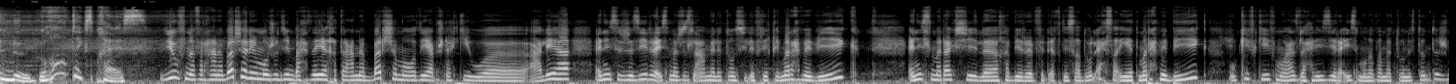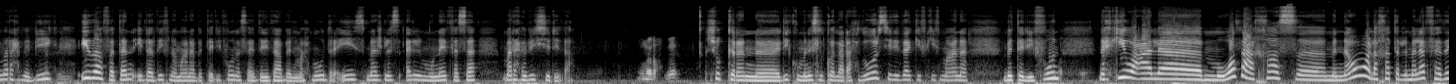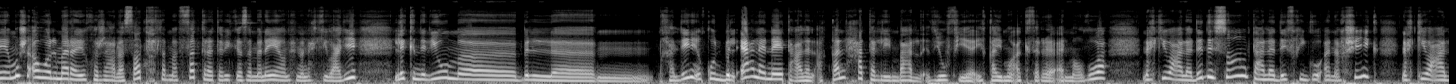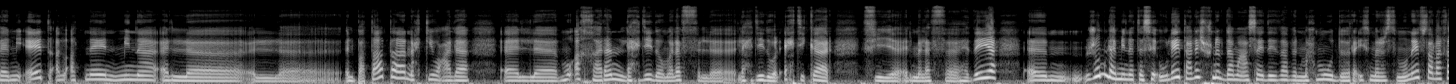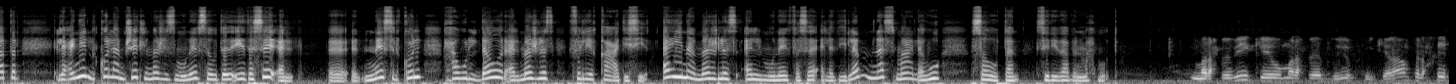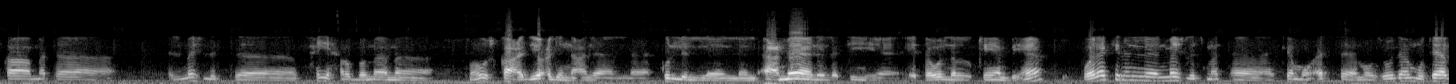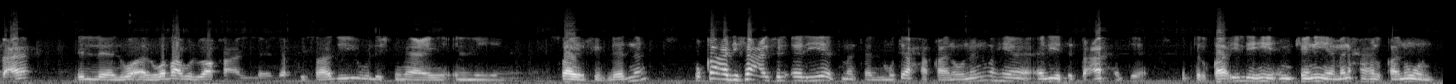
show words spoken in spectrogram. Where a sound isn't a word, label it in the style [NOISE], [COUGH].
Le Grand Express ضيوفنا فرحانة برشا اليوم موجودين بحذايا خاطر عندنا برشا مواضيع باش نحكيو آه، عليها. أنيس الجزيري رئيس مجلس الاعمال التونسي الإفريقي مرحبا بك. أنيس المراكشي الخبير في الاقتصاد والإحصائيات مرحبا بك. وكيف كيف معز الحريزي رئيس منظمة تونس تنتج مرحبا بك. إضافة إلى ضيفنا معنا بالتليفون السيد رضا بن محمود رئيس مجلس المنافسة. مرحبا بك سي رضا. مرحبا. شكرا لكم الناس الكل على حضور سي رضا كيف كيف معنا بالتليفون. نحكيو على وضع خاص من نوع على خاطر الملف هذايا مش أول مرة يخرج على السطح ثم فترة تبيكه زمنية ونحن نحكيو عليه. لكن اليوم بال خليني نقول بالإعلانات على الأقل حتى اللي من بعد الضيوف يقيموا أكثر الموضوع. نحكيو على des descentes على des frigos anarchiques نحكيو على مئات الأطنان من البطاطا. نحكيو على مؤخرا الحديد وملف الحديد والاحتكار في الملف هذايا جملة من التساؤلات علاش نبدأ مع السيد رضا بن محمود رئيس مجلس المنافسة؟ على خاطر العينين كلها مشات لمجلس المنافسة ويتساءل أه، الناس الكل حول دور المجلس في اللي قاعد يصير. أين مجلس المنافسة الذي لم نسمع له صوتا؟ سيدي رضا بن محمود. مرحبا بك ومرحبا بضيوفك الكرام. في الحقيقة متى المجلس أه، صحيح ربما ما ماهوش قاعد يعلن على كل الأعمال التي يتولى القيام بها ولكن المجلس كمؤسسة موجودة متابعة للوضع والواقع الاقتصادي والاجتماعي اللي صاير في بلادنا وقاعد يفعل في الآليات مثلا المتاحة قانونا وهي آلية التعهد التلقائي اللي هي إمكانية منحها القانون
